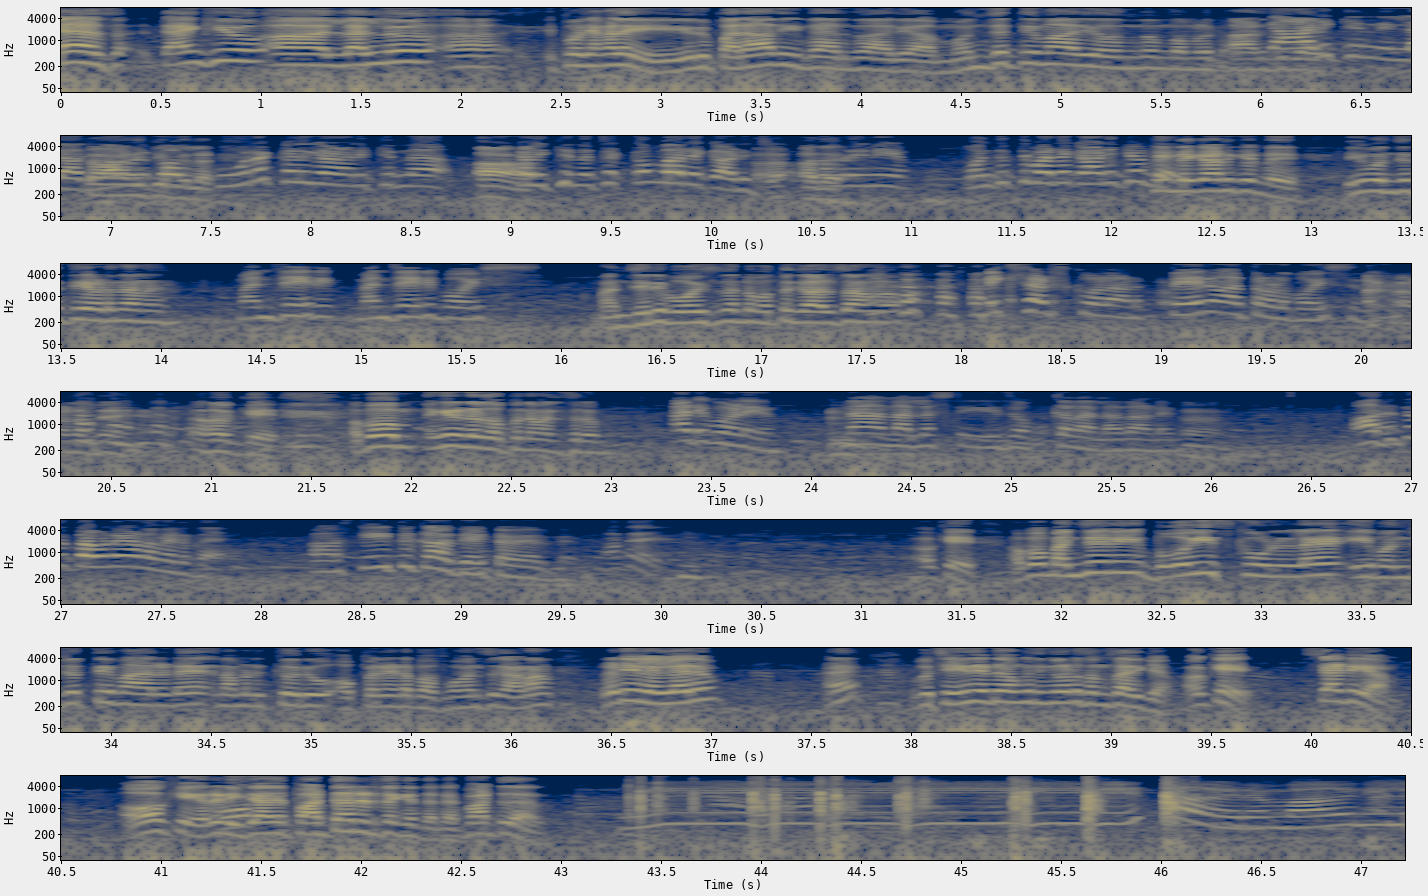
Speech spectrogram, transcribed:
Yes thank you Lallu ഇപ്പൊ ഞങ്ങളെ ഈ ഒരു പരാതി ഉണ്ടായിരുന്നു ആര്യ. മുഞ്ചത്തിമാരി ഒന്നും നമ്മൾ കാണിക്കുന്നില്ല. കാണിക്കുന്നില്ല. പൂരക്കളി കാണിക്കുന്ന കളിക്കുന്ന ചെക്കന്മാരെ കാണിച്ചു. അപ്പൊ നമ്മളിനി മൊഞ്ചത്തിമാരെ കാണിക്കണ്ടേ? ഈ മൊഞ്ചത്തി എവിടെന്നാണ്? മഞ്ചേരി മഞ്ചേരി ബോയ്സ്. മഞ്ചേരി ബോയ്സ് തന്നെ മൊത്തം ഗേൾസ് ആണല്ലോ. മിക്സഡ് സ്കൂളാണ് പേര് മാത്രമുള്ള ബോയ്സ് ഓക്കെ. അപ്പൊ എങ്ങനെയുണ്ടായിരുന്നു ഒപ്പന മത്സരം? അടിപൊളിയും. ന- നല്ല സ്റ്റേജ് ഒക്കെ നല്ലതാണ്. ആദ്യത്തെ തവണയാണോ വരുന്നേ? ആ സ്റ്റേറ്റ് ആദ്യമായിട്ടാ വരുന്നത് അതെ. ഓക്കെ അപ്പൊ മഞ്ചേരി ബോയ്സ് സ്കൂളിലെ ഈ മൊഞ്ചത്തിമാരുടെ നമുക്ക് ഒരു ഒപ്പനയുടെ പെർഫോമൻസ് കാണാം. റെഡി അല്ലേ എല്ലാരും? ഏഹ് അപ്പൊ ചെയ്തിട്ട് നമുക്ക് നിങ്ങളോട് സംസാരിക്കാം. ഓക്കെ സ്റ്റാർട്ട് ചെയ്യാം. ഓക്കെ റെഡി ഞാൻ പാട്ടുകാരുടെ അടുത്തേക്ക് എത്തട്ടെ. പാട്ടുകാർ. വാനിൽ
